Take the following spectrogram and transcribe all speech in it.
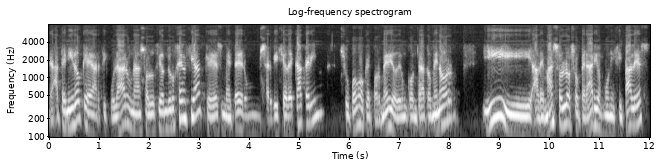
ha tenido que articular una solución de urgencia, que es meter un servicio de catering, supongo que por medio de un contrato menor, y además son los operarios municipales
